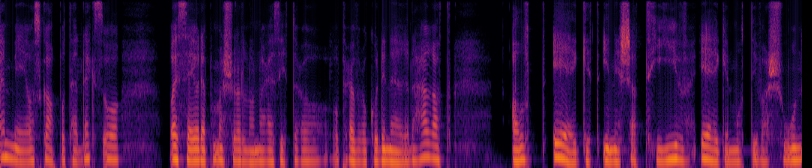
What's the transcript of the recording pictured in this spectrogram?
er med å skape TEDx, og, og jeg ser jo det på meg sjøl nå når jeg sitter og, og, prøver å koordinere det her, at alt eget initiativ, egen motivasjon,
